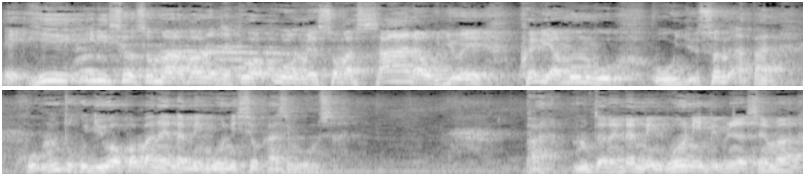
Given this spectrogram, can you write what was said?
Eh, hii ili sio somo ambalo unatakiwa uwe umesoma sana ujue kweli ya Mungu usome hapana. Mtu kujua kwamba anaenda mbinguni sio kazi ngumu sana. Hapana. Mtu anaenda mbinguni Biblia inasema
